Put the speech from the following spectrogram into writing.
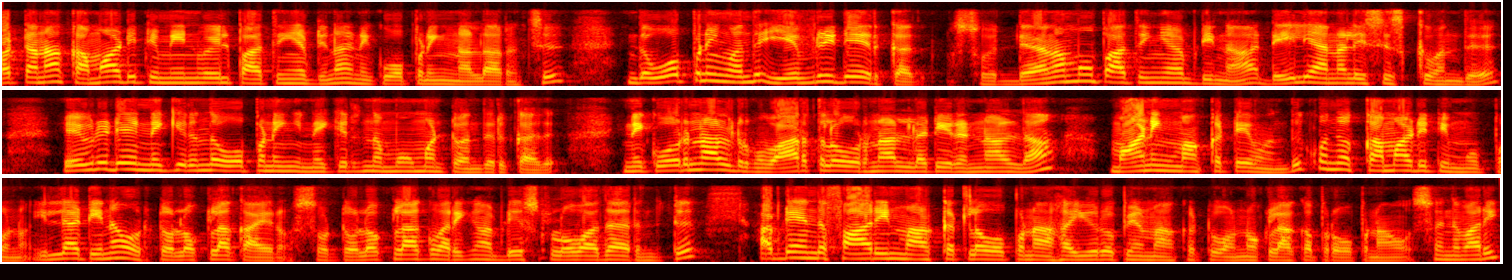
பட் ஆனால் கமாடிட்டி மீன்வெயில் பார்த்தீங்க அப்படின்னா இன்றைக்கி ஓப்பனிங் நல்லா இருந்துச்சு. இந்த ஓப்பனிங் வந்து எவ்ரிடே இருக்காது. ஸோ தினமும் பார்த்தீங்க அப்படின்னா டெய்லி அனாலிசிஸ்க்கு வந்து எவ்ரிடே இன்றைக்கி இருந்த ஓப்பனிங் இன்றைக்கி இருந்த மூவ்மெண்ட் வந்து இருக்காது. இன்றைக்கி ஒரு நாள் இருக்கும். வாரத்தில் ஒரு நாள் இல்லாட்டி ரெண்டு நாள் தான் மார்னிங் மார்க்கெட்டே வந்து கொஞ்சம் கமாடிட்டி மூவ் பண்ணும். இல்லாட்டினா ஒரு டுவெல் ஓ கிளாக் ஆயிரும். ஸோ டுவெல் ஓ கிளாக் வரைக்கும் அப்படியே ஸ்லோவாக தான் இருந்துட்டு அப்படியே இந்த ஃபாரின் மார்க்கெட்டில் ஓப்பன் ஆக யூரோப்பியன் மார்க்கெட் ஒன் ஓ கிளாக் அப்புறம் ஓப்பன் ஆகும். ஸோ இந்த மாதிரி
